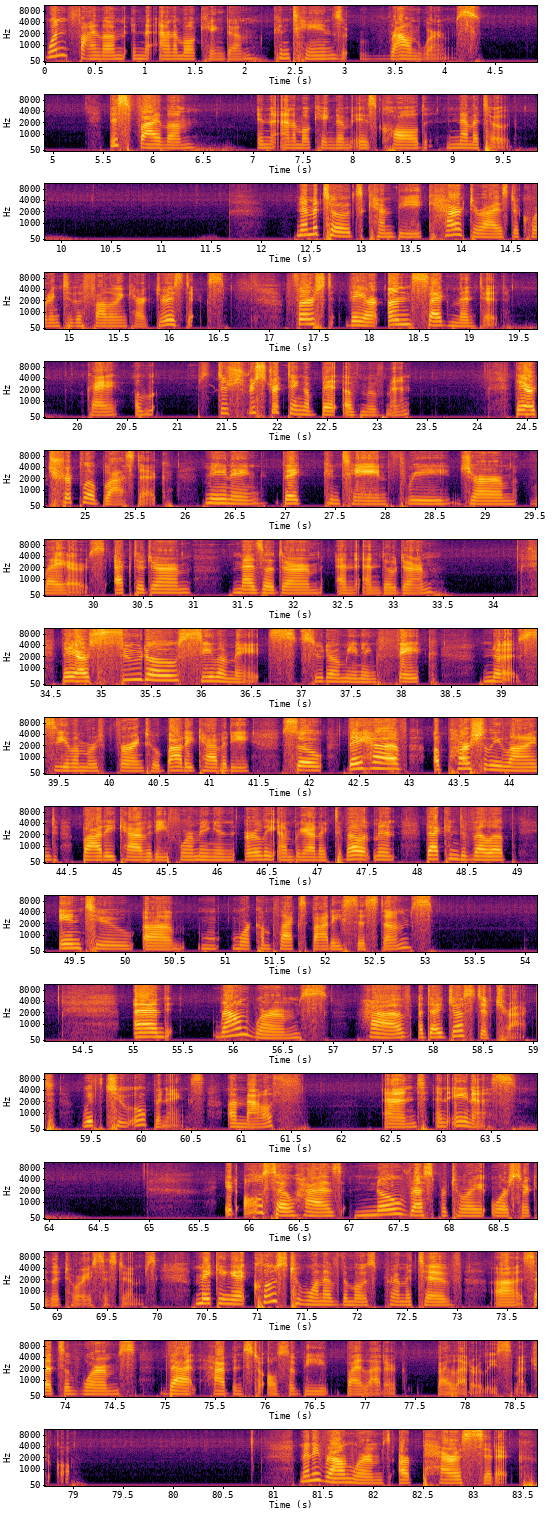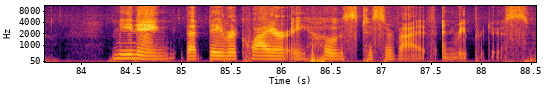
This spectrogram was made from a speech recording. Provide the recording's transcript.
One phylum in the animal kingdom contains roundworms. This phylum in the animal kingdom is called nematode. Nematodes can be characterized according to the following characteristics. First, they are unsegmented, okay, just restricting a bit of movement. They are triploblastic, meaning they contain three germ layers, ectoderm, mesoderm, and endoderm. They are pseudocoelomates, pseudo meaning fake, no, coelom referring to a body cavity. So they have a partially lined body cavity forming in early embryonic development that can develop into um, more complex body systems. Roundworms have a digestive tract with two openings, a mouth and an anus. It also has no respiratory or circulatory systems, making it close to one of the most primitive uh, sets of worms that happens to also be bilater bilaterally symmetrical. Many roundworms are parasitic, meaning that they require a host to survive and reproduce.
